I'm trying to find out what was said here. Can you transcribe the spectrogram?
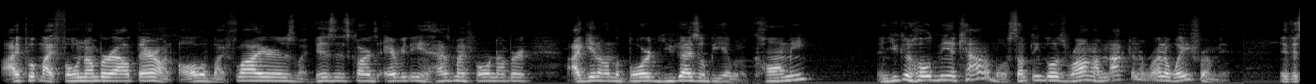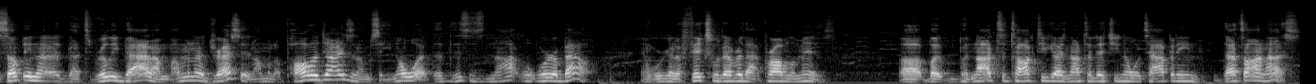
I put my phone number out there on all of my flyers, my business cards, everything. It has my phone number. I get on the board. You guys will be able to call me and you can hold me accountable. If something goes wrong, I'm not going to run away from it. If it's something that's really bad, I'm, I'm going to address it. and I'm going to apologize and I'm going to say, you know what, this is not what we're about. And we're going to fix whatever that problem is. Uh, but but not to talk to you guys, not to let you know what's happening. That's on us.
